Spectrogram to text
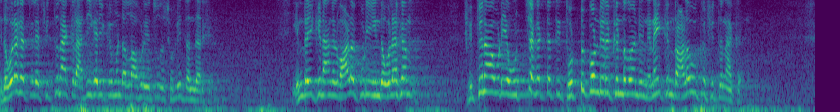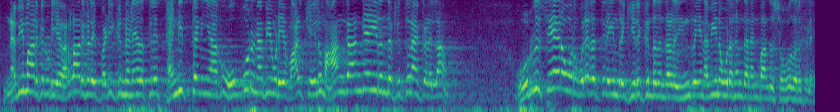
இந்த உலகத்திலே ஃபித்னாக்கள் அதிகரிக்கும் என்று அல்லாஹுடைய தூதர் சொல்லி தந்தார்கள். இன்றைக்கு நாங்கள் வாழக்கூடிய இந்த உலகம் ஃபித்னாவுடைய உச்சகட்டத்தை தொட்டு கொண்டிருக்கின்றதோ என்று நினைக்கின்ற அளவுக்கு ஃபித்னாக்கள். நபிமார்களுடைய வரலாறுகளை படிக்கின்ற நேரத்திலே தனித்தனியாக ஒவ்வொரு நபியுடைய வாழ்க்கையிலும் ஆங்காங்கே இருந்த ஃபித்னாக்கள் எல்லாம் ஒரு சேர ஒரு உலகத்தில் இன்றைக்கு இருக்கின்றது என்றால் இன்றைய நவீன உலகம் தான் என்பாந்த சகோதரர்களே.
